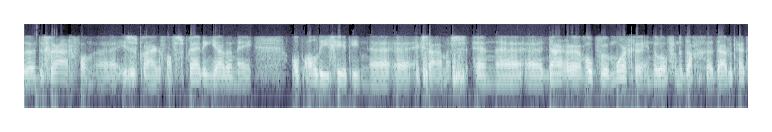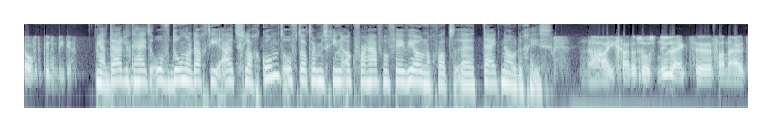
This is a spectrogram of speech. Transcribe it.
uh, de vraag van... Uh, is er sprake van verspreiding, ja dan nee, op al die 14 examens. En daar hopen we morgen in de loop van de dag duidelijkheid over te kunnen bieden. Ja, duidelijkheid of donderdag die uitslag komt... of dat er misschien ook voor HAVO-VWO nog wat tijd nodig is. Nou, ik ga er zoals het nu lijkt uh, vanuit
